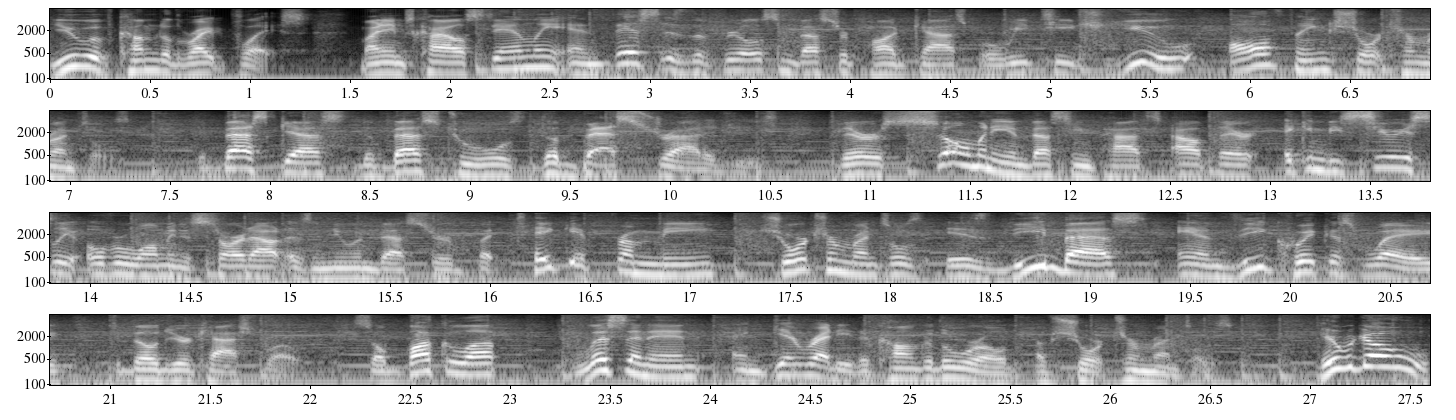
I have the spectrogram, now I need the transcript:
you have come to the right place. My name is Kyle Stanley, and this is the Fearless Investor Podcast where we teach you all things short term rentals the best guests, the best tools, the best strategies. There are so many investing paths out there. It can be seriously overwhelming to start out as a new investor, but take it from me short term rentals is the best and the quickest way to build your cash flow. So buckle up, listen in, and get ready to conquer the world of short term rentals. Here we go!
